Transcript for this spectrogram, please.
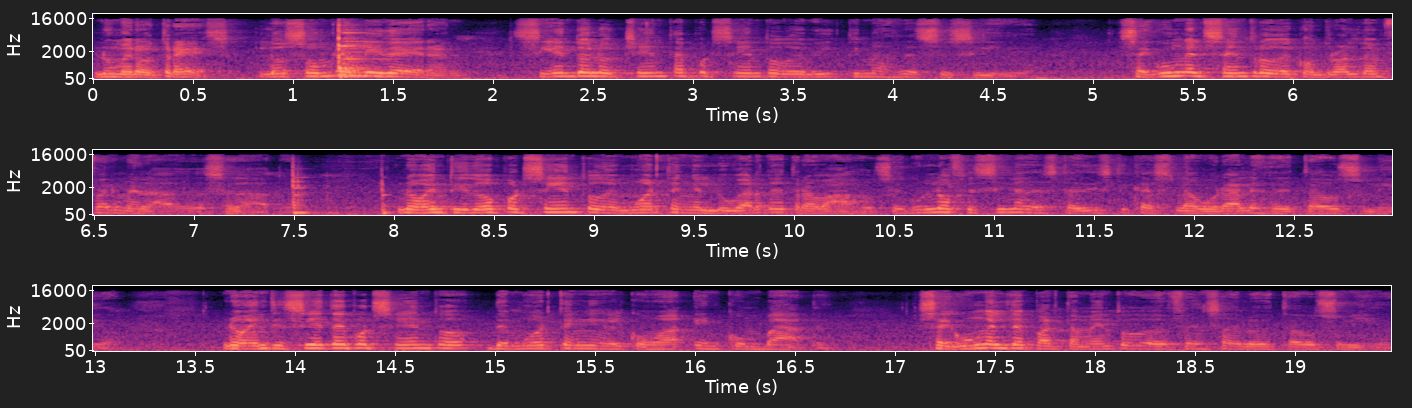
Número tres, los hombres lideran, siendo el 80% de víctimas de suicidio, según el Centro de Control de Enfermedades, ese dato. 92% de muerte en el lugar de trabajo, según la Oficina de Estadísticas Laborales de Estados Unidos. 97% de muerte en, el, en combate, según el Departamento de Defensa de los Estados Unidos.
